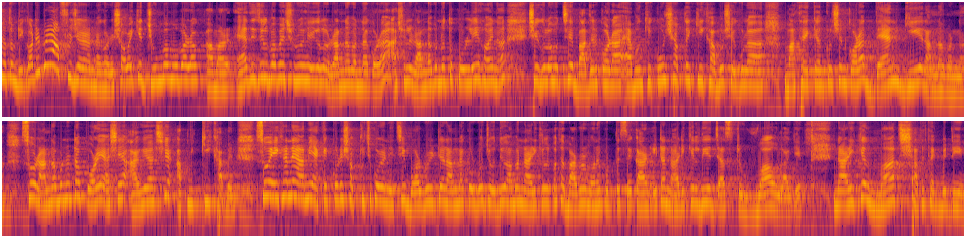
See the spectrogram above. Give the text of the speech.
সাথে রেকর্ডের পরে আফরুজা রান্নাঘরে। সবাইকে জুম্বা মোবারক। আমার অ্যাজ ইউজুয়ালভাবে শুরু হয়ে গেল রান্নাবান্না করা। আসলে রান্নাবান্না তো করলেই হয় না। সেগুলো হচ্ছে বাজার করা, এমনকি কোন সপ্তাহে কী খাব সেগুলা মাথায় ক্যালকুলেশন করা দেন গিয়ে রান্নাবান্না। সো রান্নাবান্নাটা পরে আসে, আগে আসে আপনি কি খাবেন। সো এখানে আমি এক এক করে সব কিছু করে নিচ্ছি। বরবরিটা রান্না করব, যদিও আমার নারিকেলের কথা বারবার মনে পড়তেছে, কারণ এটা নারিকেল দিয়ে জাস্ট ওয়াও লাগে। নারিকেল মাছ, সাথে থাকবে ডিম।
